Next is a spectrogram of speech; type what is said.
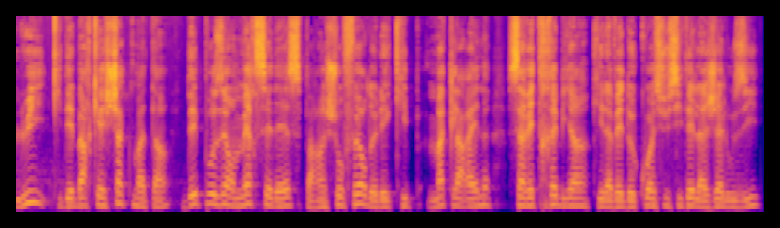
Lui, qui débarquait chaque matin, déposé en Mercedes par un chauffeur de l'équipe McLaren, savait très bien qu'il avait de quoi susciter la jalousie,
